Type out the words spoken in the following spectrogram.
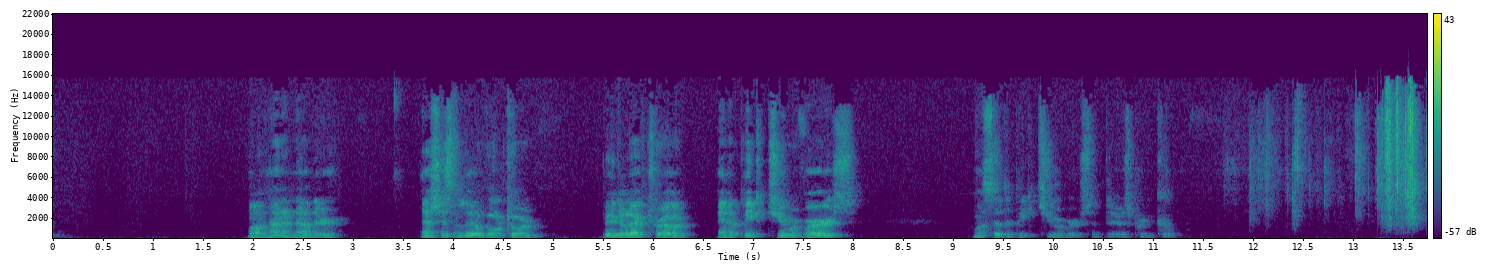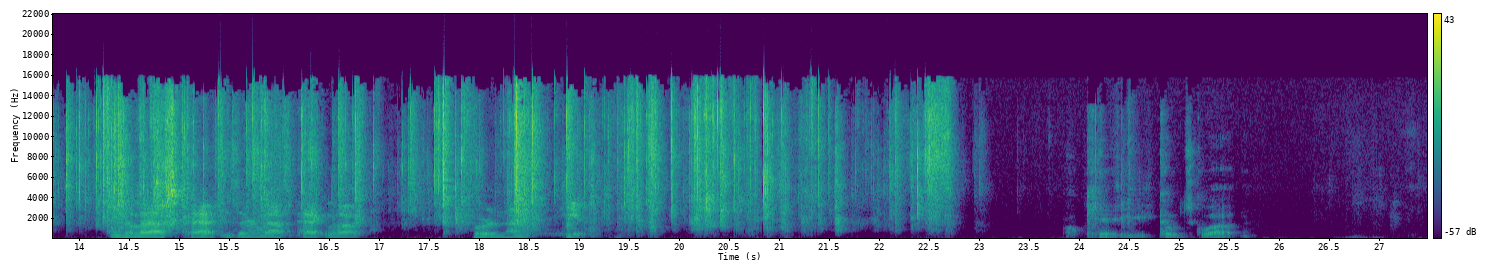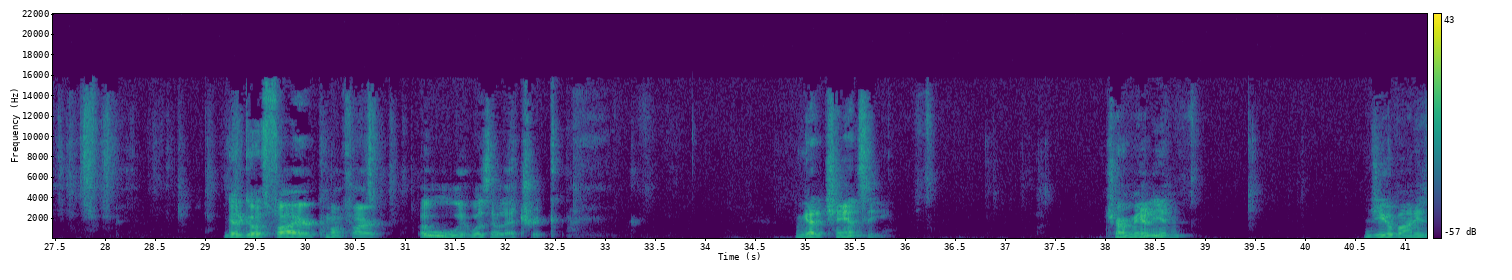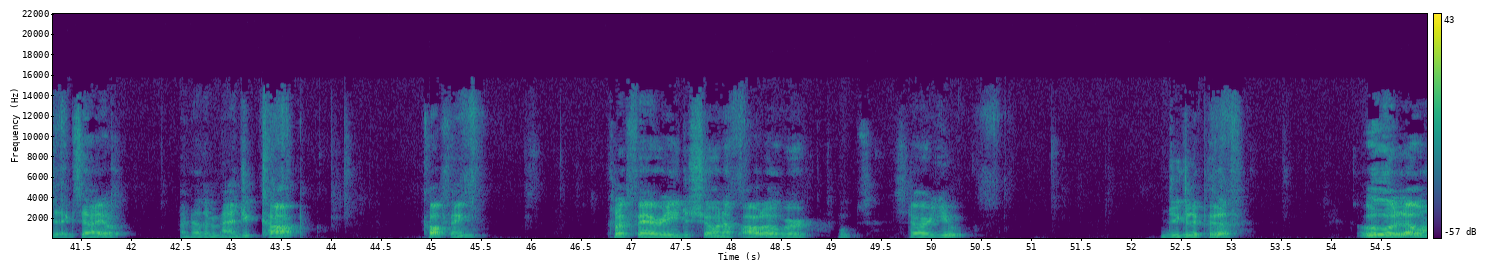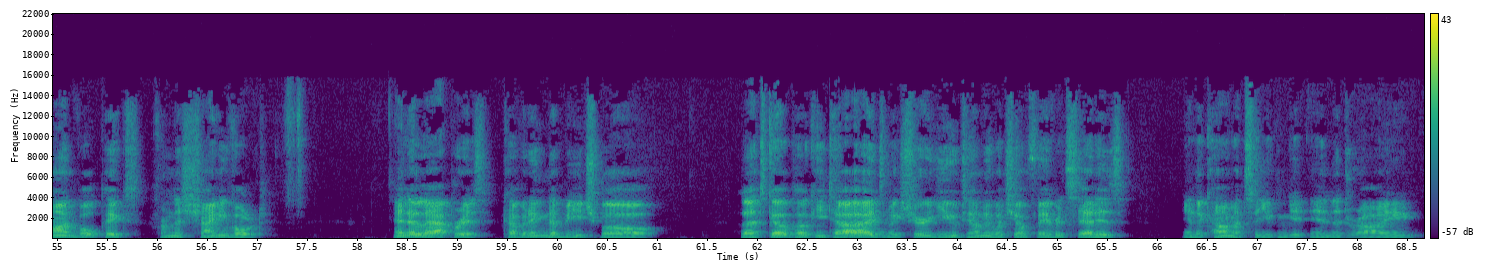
Well, not another. That's just a little Voltorb. Big Electrode and a Pikachu reverse. We'll set the Pikachu reverse up there. Pretty cool. And the last pack. Is there a last pack left for a nice hit? Okay, Code Squad. Gotta go with fire. Come on, fire. Oh, it was electric. We got a Chansey. Charmeleon. Giovanni's Exile. Another Magikarp. Koffing. Clefairy just showing up all over. Oops. Staryu. Jigglypuff. Ooh, a Alolan Vulpix from the Shiny Vault. And a Lapras coveting the beach ball. Let's go, Pokey Tides. Make sure you tell me what your favorite set is in the comments so you can get in the drawing.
